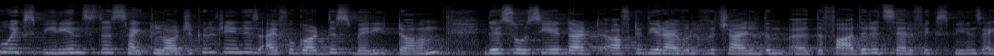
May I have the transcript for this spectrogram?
who experience the psychological changes I forgot this very term associate that after the arrival of the child the the father itself experience I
